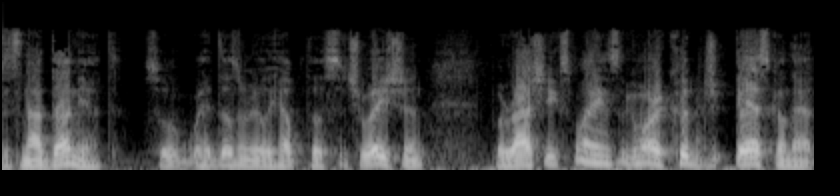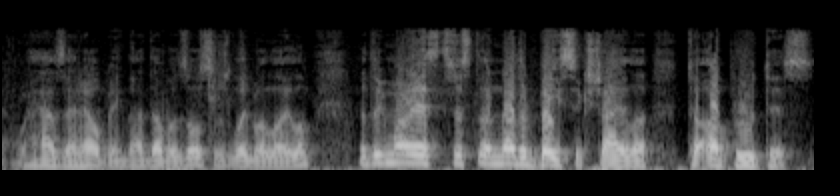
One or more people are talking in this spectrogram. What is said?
it's not done yet. So it doesn't really help the situation. But Rashi explains the Gemara could ask on that. How's that helping? The adafa is also ba'loilim, but the Gemara asks just another basic shaila to uproot this.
